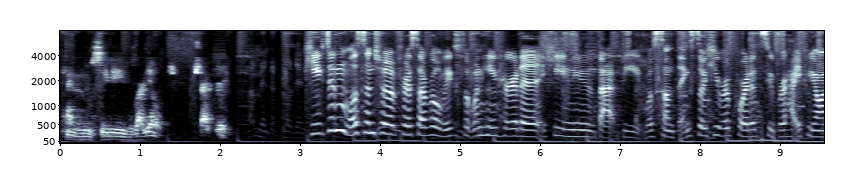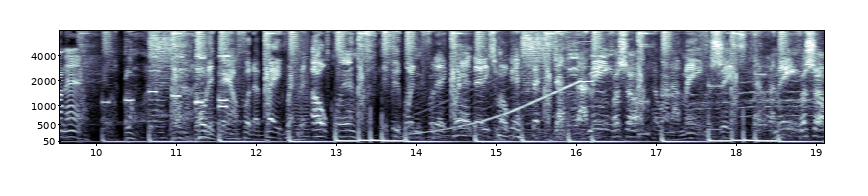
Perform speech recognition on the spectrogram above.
Handed him the CD. Was like, "Yo, check it." Keak didn't listen to it for several weeks, but when he heard it, he knew that beat was something. So he recorded Super Hyphy on it. Hold it down for the Bay, reppin' Oakland. If it wasn't for that granddaddy smoking, that's what I mean for sure. Know what I mean for sheets. Know what I mean for sure.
